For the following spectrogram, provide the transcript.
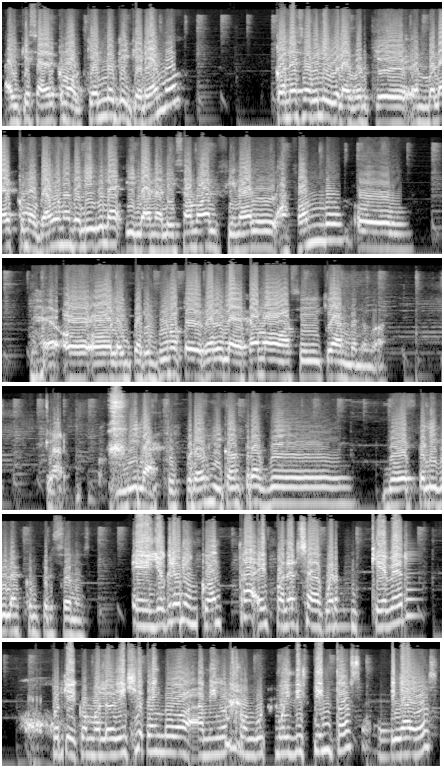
hay que saber como qué es lo que queremos con esa película, porque en volar es como veamos una película y la analizamos al final a fondo o, o, o la interrumpimos todo el rato y la dejamos así quedando nomás. Claro. Mila, tus pros y contras de, de películas con personas. Eh, yo creo que en contra es ponerse de acuerdo en qué ver, porque como lo dije, tengo amigos con gustos muy distintos, ligados,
